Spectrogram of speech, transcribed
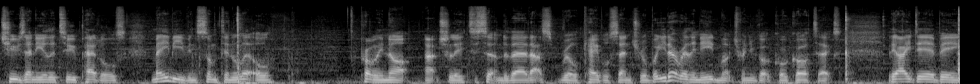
choose any other two pedals, maybe even something little Probably not, actually, to sit under there. That's real cable central, but you don't really need much when you've got Quad Cortex. The idea being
